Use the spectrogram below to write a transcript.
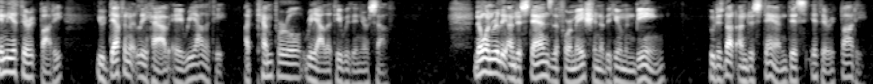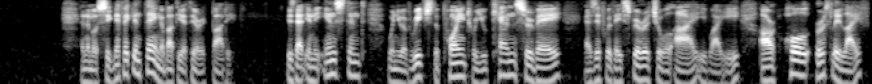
In the etheric body, you definitely have a reality, a temporal reality within yourself. No one really understands the formation of the human being who does not understand this etheric body. And the most significant thing about the etheric body is that in the instant when you have reached the point where you can survey, as if with a spiritual eye, EYE, our whole earthly life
